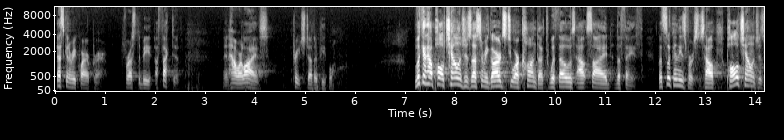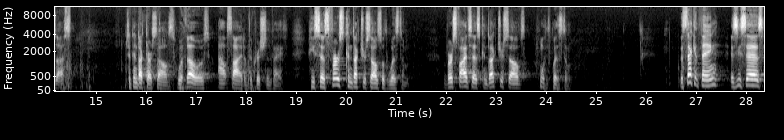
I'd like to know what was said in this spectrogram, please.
That's going to require prayer for us to be effective in how our lives preach to other people. Look at how Paul challenges us in regards to our conduct with those outside the faith. Let's look in these verses how Paul challenges us to conduct ourselves with those outside of the Christian faith. He says, First, conduct yourselves with wisdom. Verse 5 says, Conduct yourselves with wisdom. The second thing is he says,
